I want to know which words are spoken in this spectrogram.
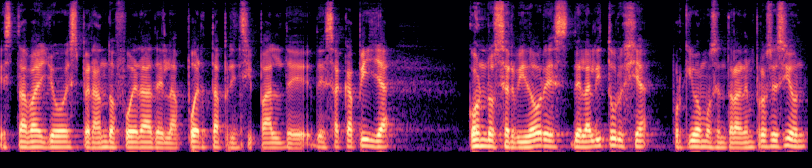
estaba yo esperando afuera de la puerta principal de, de esa capilla con los servidores de la liturgia, porque íbamos a entrar en procesión,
